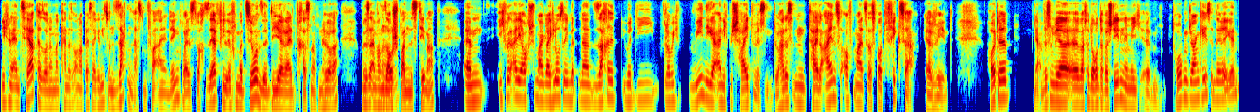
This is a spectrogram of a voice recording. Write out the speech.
nicht nur entzerrter, sondern man kann es auch noch besser genießen und sacken lassen vor allen Dingen, weil es doch sehr viele Informationen sind, die hier reinprassen auf den Hörer. Und es ist einfach ein mhm. sauspannendes Thema. Ähm, ich will eigentlich auch schon mal gleich loslegen mit einer Sache, über die, glaube ich, wenige eigentlich Bescheid wissen. Du hattest in Teil 1 oftmals das Wort Fixer erwähnt. Heute ja, wissen wir, äh, was wir darunter verstehen, nämlich ähm, Drogenjunkies in der Regel.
